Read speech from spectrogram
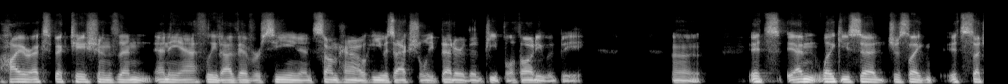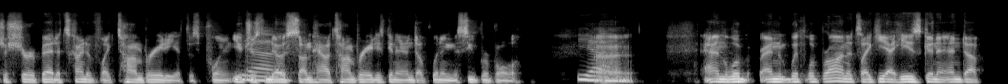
higher expectations than any athlete I've ever seen and somehow he was actually better than people thought he would be. Uh it's and like you said, just like it's such a sure bet. It's kind of like Tom Brady at this point. You just know somehow Tom Brady's going to end up winning the Super Bowl. Yeah. Uh, and Le- and with LeBron, it's like, yeah, he's going to end up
